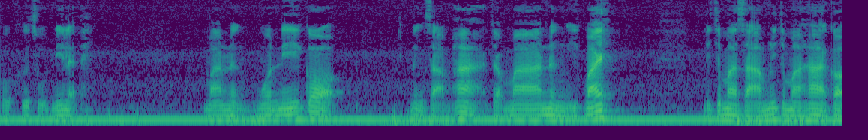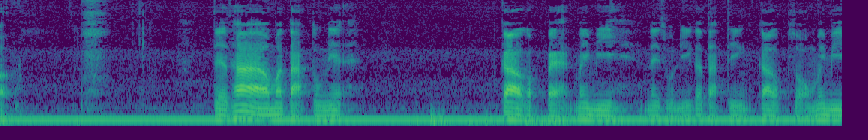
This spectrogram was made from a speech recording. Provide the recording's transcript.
ก็คือสูตรนี้แหละ มาหนึ่งงวดนี้ก็หนึ่งสามห้าจะมาหนึ่งอีกไหมหรือจะมาสามหรือจะมาห้าก็ แต่ถ้าเอามาตัดตรงเนี้ยเก้ากับแปดไม่มีในส่วนนี้ก็ตัดทิ้งเก้ากับสองไม่มี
